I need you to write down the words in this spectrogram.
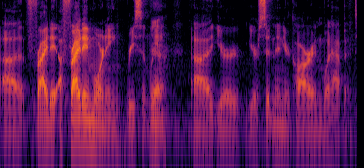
uh, Friday a Friday morning recently. Yeah. Uh, you're you're sitting in your car and what happened?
